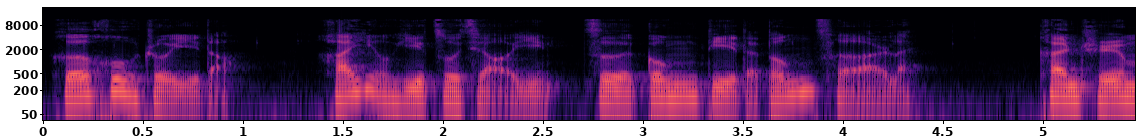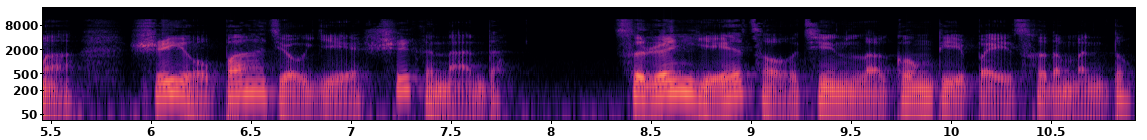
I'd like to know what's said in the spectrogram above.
何户注意到，还有一组脚印自工地的东侧而来，看尺码，十有八九也是个男的。此人也走进了工地北侧的门洞。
